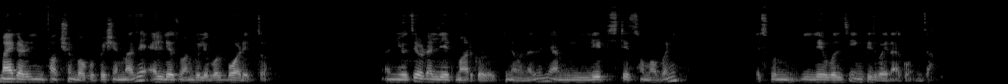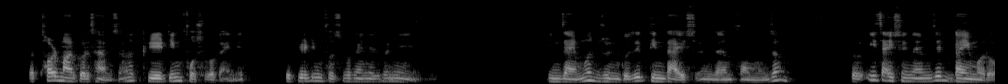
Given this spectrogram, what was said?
माइग्रेन इन्फेक्सन भएको पेसेन्टमा चाहिँ एलडिएच वानको लेभल बढेको छ। अनि यो चाहिँ एउटा लेट मार्कर हो किन भन्दा चाहिँ हामी लेट स्टेजसम्म पनि यसको लेभल चाहिँ इन्क्रिज भइरहेको हुन्छ। र थर्ड मार्कर छ हामीसँग creatine phosphokinase. So creatine phosphokinase पनि इन्जाइम हो जुनको चाहिँ तिनवटा आइसो इन्जाइम फर्म हुन्छ। सो इच आइसो इन्जाइम चाहिँ डाइमर हो।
